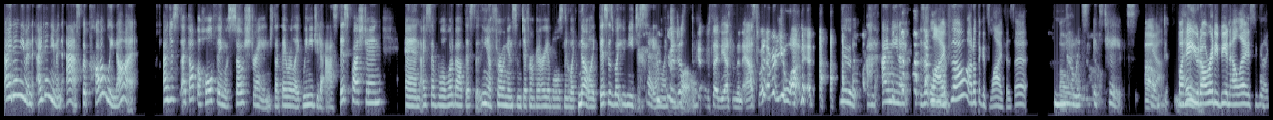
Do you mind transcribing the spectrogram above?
i didn't even i didn't even ask but probably not i just i thought the whole thing was so strange that they were like we need you to ask this question and i said well what about this you know throwing in some different variables and they were like no like this is what you need to say i'm like You could Whoa. just said yes and then asked whatever you wanted. dude I, I mean i Is it live though? I don't think it's live, is it? no oh, it's no. it's taped Oh, Yeah. damn. But hey, you'd already be in LA, so you'd be like,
